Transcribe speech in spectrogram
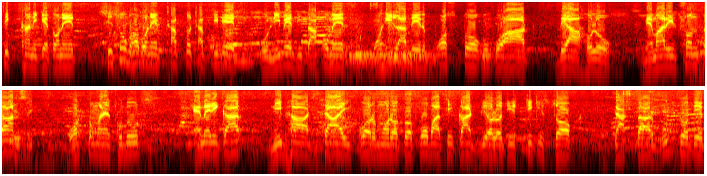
শিক্ষানিকেতনের শিশু ভবনের ছাত্রছাত্রীদের ও নিবেদিতা হোমের মহিলাদের বস্ত্র উপহার দেয়া হলো। মেমারির সন্তান, বর্তমানে সুদূর, আমেরিকার নিভাডায় কর্মরত প্রবাসী কার্ডিওলজিস্ট চিকিৎসক ডাক্তার বুদ্ধদেব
